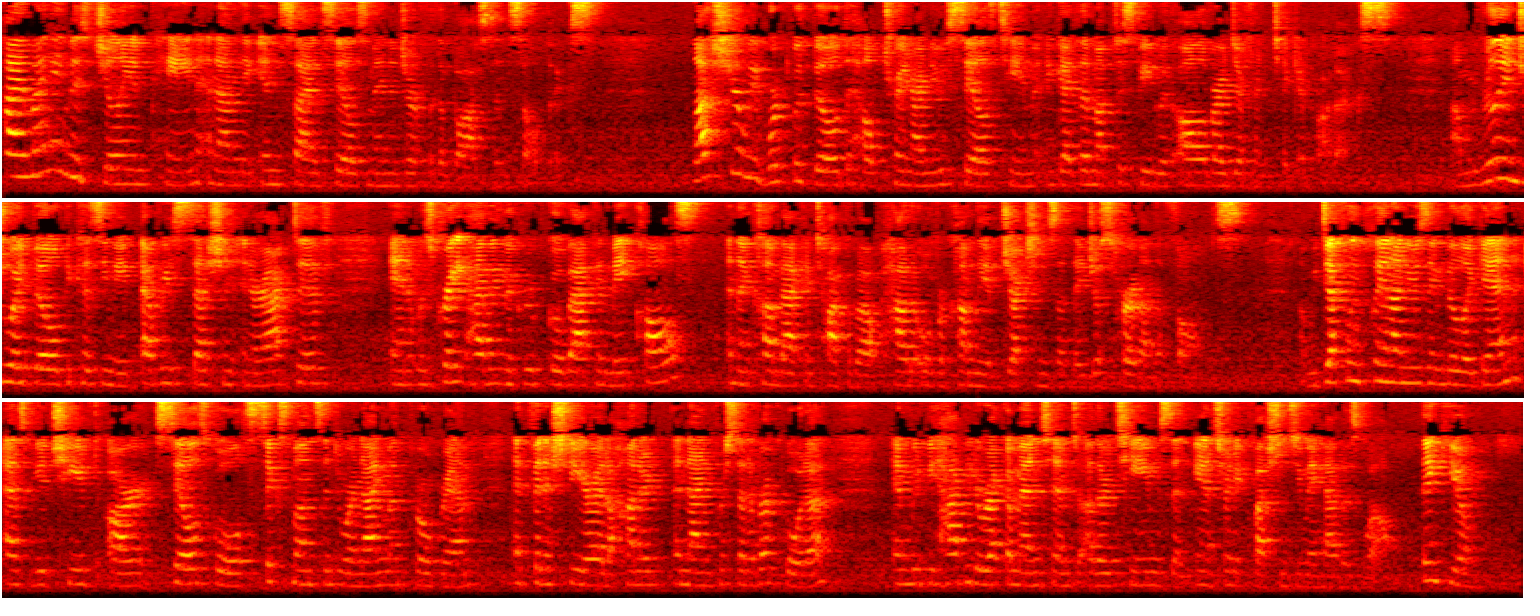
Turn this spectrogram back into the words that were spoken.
Hi, my name is Jillian Paine, and I'm the inside sales manager for the Boston Celtics. Last year, we worked with Bill to help train our new sales team and get them up to speed with all of our different ticket products. Um, we really enjoyed Bill because he made every session interactive, and it was great having the group go back and make calls and then come back and talk about how to overcome the objections that they just heard on the phones. Uh, we definitely plan on using Bill again as we achieved our sales goal six months into our nine month program and finished the year at 109% of our quota. And we'd be happy to recommend him to other teams and answer any questions you may have as well. Thank you.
